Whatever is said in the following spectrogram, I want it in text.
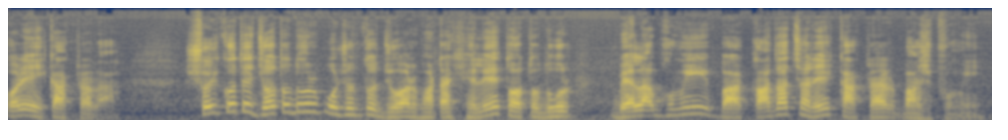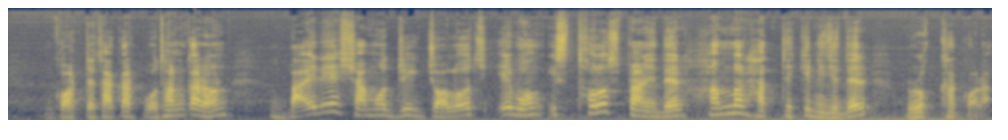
করে এই কাঁকড়ারা। সৈকতে যতদূর পর্যন্ত জোয়ার ভাটা খেলে, ততদূর বেলাভূমি বা কাদাচারে কাঁকড়ার বাসভূমি। গর্তে থাকার প্রধান কারণ, বাইরে সামুদ্রিক জলজ এবং স্থলজ প্রাণীদের হামলার হাত থেকে নিজেদের রক্ষা করা।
